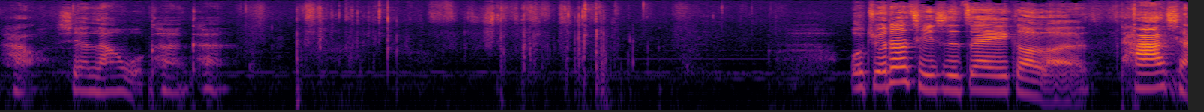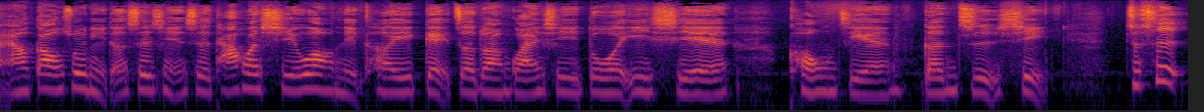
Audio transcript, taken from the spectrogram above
好，先让我看看。我觉得其实这一个人，他想要告诉你的事情是，他会希望你可以给这段关系多一些空间跟自信，就是。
